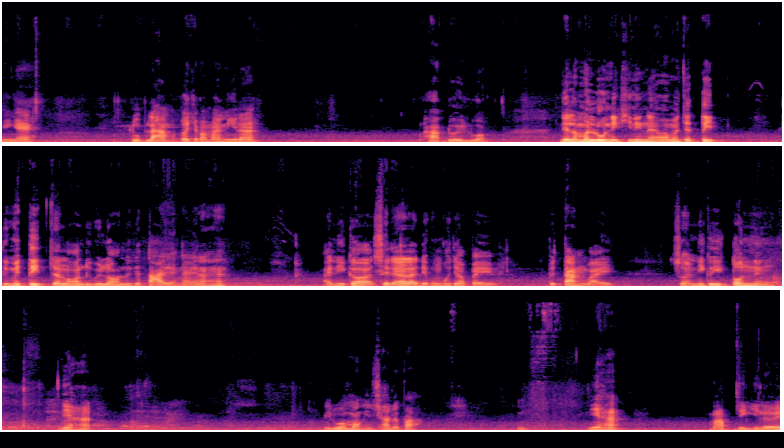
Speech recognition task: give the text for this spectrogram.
นี่ไง รูปร่างมันก็จะประมาณนี้นะ ภาพโดยรวม เดี๋ยวเรามาลุ้นอีกทีนึงนะว่ามันจะติด หรือไม่ติดจะรอดหรือไม่รอดหรือจะตายยังไงนะฮะ อันนี้ก็เสร็จแล้วแหละเดี๋ยวผมก็จะไปไปตั้งไว้ ส่วนนี้ก็อีกต้นหนึ่งเนี่ยฮะไม่รู้ว่ามองเห็นชัดหรือเปล่าเนี่ยฮะ มัฟอย่างนี้เลย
